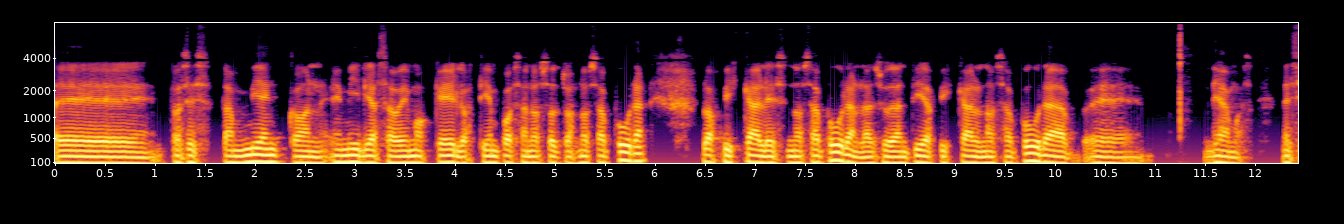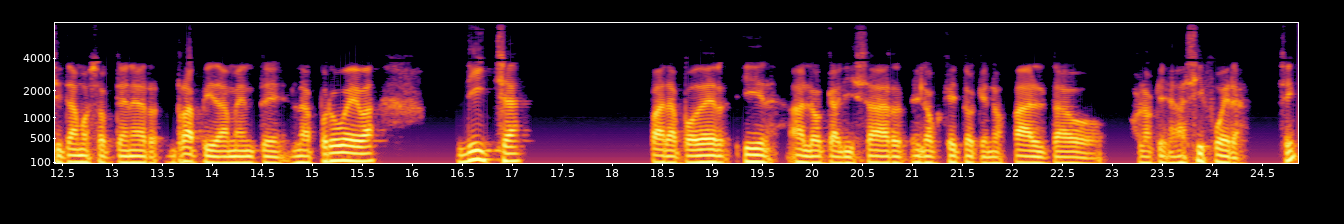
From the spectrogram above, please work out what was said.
Eh, entonces también con Emilia sabemos que los tiempos a nosotros nos apuran, los fiscales nos apuran, la ayudantía fiscal nos apura, eh, digamos, necesitamos obtener rápidamente la prueba dicha para poder ir a localizar el objeto que nos falta o, lo que así fuera. ¿sí?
